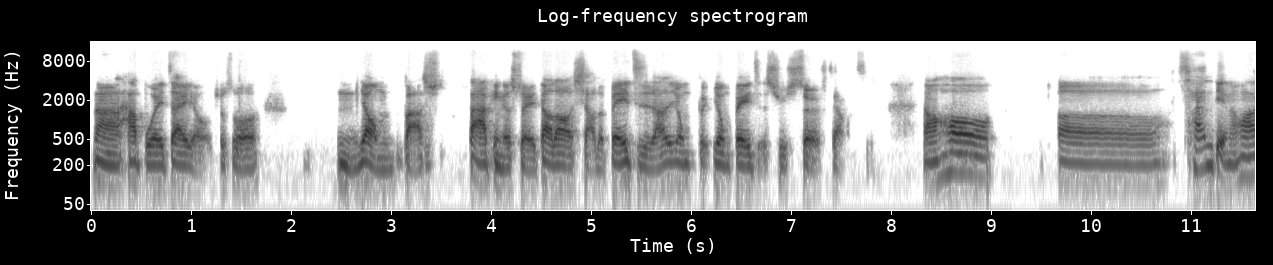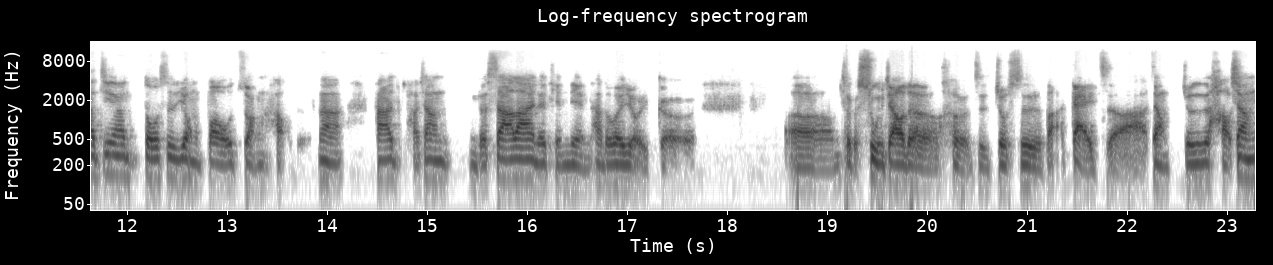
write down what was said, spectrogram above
那它不会再有就说嗯要我们把大瓶的水倒到小的杯子，然后用杯用杯子去 serve 这样子。然后。呃，餐点的话，尽量都是用包装好的。那它好像你的沙拉、你的甜点，它都会有一个呃，这个塑胶的盒子，就是把盖子啊，这样就是好像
